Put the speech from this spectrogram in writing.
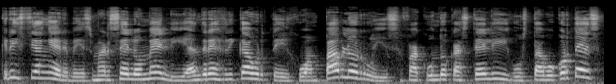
Cristian Herbes, Marcelo Meli, Andrés Ricaurte, Juan Pablo Ruiz, Facundo Castelli y Gustavo Cortés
